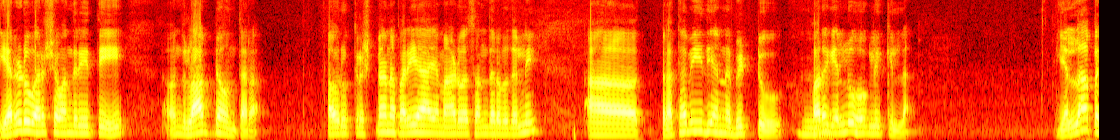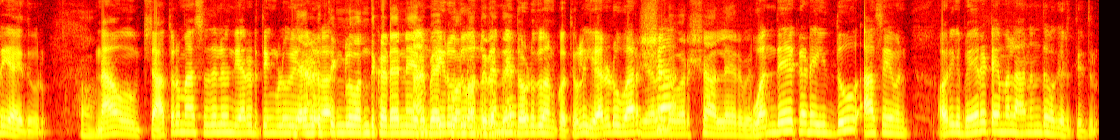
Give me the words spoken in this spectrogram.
ಎರಡು ವರ್ಷ ಒಂದು ರೀತಿ ಒಂದು ಲಾಕ್ಡೌನ್ ತರ ಅವರು ಕೃಷ್ಣನ ಪರ್ಯಾಯ ಮಾಡುವ ಸಂದರ್ಭದಲ್ಲಿ ಆ ರಥಬೀದಿಯನ್ನು ಬಿಟ್ಟು ಹೊರಗೆಲ್ಲೂ ಹೋಗ್ಲಿಕ್ಕಿಲ್ಲ. ಎಲ್ಲಾ ಪರ್ಯಾಯದವರು. ನಾವು ಚಾತುರ್ಮಾಸದಲ್ಲಿ ಒಂದು ಎರಡು ತಿಂಗಳು ಎರಡು ತಿಂಗಳು ಒಂದು ಕಡೆನೇ ದೊಡ್ಡದು ಅನ್ಕೋತೀವಲ್ಲ. ಎರಡು ವರ್ಷ ಎರಡು ವರ್ಷ ಅಲ್ಲೇ ಇರಬೇಕು. ಒಂದೇ ಕಡೆ ಇದ್ದು ಆ ಸೇವನ್. ಅವರಿಗೆ ಬೇರೆ ಟೈಮಲ್ಲಿ ಆನಂದವಾಗಿರ್ತಿದ್ರು.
